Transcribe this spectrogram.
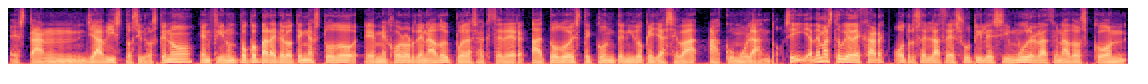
están ya vistos y los que no. En fin, un poco para que lo tengas todo eh, mejor ordenado y puedas acceder a todo este contenido que ya se va acumulando. Sí, y además te voy a dejar otros enlaces útiles y muy relacionados con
